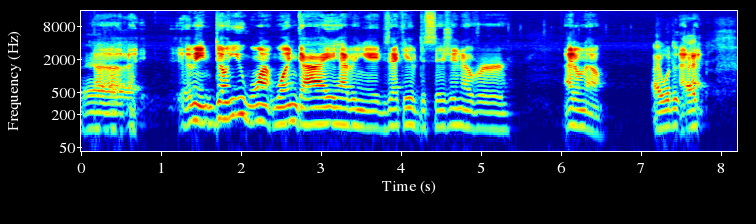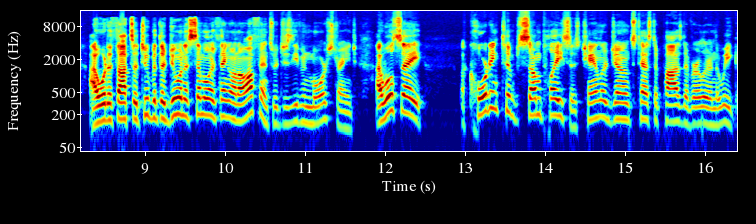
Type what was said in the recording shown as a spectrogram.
Uh, Uh, I, mean, don't you want one guy having an executive decision over? I don't know. I would. I- I, I would have thought so too. But they're doing a similar thing on offense, which is even more strange. I will say, according to some places, Chandler Jones tested positive earlier in the week.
